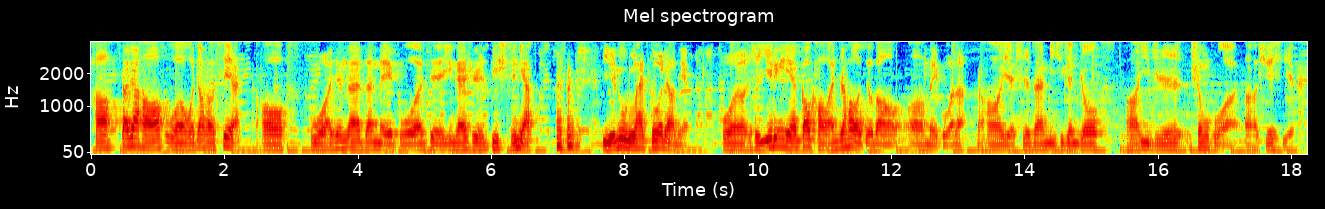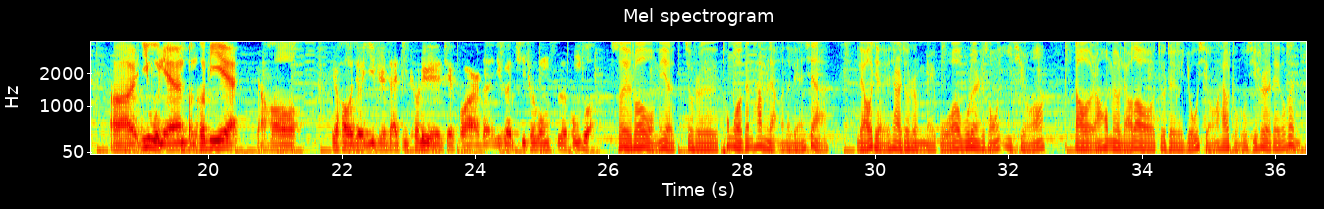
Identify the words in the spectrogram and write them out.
好，大家好，我我叫小谢，然后。我现在在美国，这应该是第十年了，比露露还多两年。我是一零年高考完之后就到呃美国的，然后也是在密西根州，啊一直生活呃学习，呃一五年本科毕业，然后之后就一直在底特律这块儿的一个汽车公司工作。所以说，我们也就是通过跟他们两个的连线，了解了一下，就是美国无论是从疫情。到，然后我们又聊到就这个游行还有种族歧视的这个问题，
